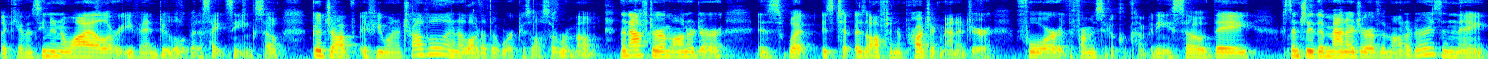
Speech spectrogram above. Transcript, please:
like you haven't seen in a while, or even do a little bit of sightseeing. So good job if you want to travel, and a lot of the work is also remote. Then after a monitor is what is t- is often a project manager for the pharmaceutical company. So they essentially the manager of the monitors, and they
